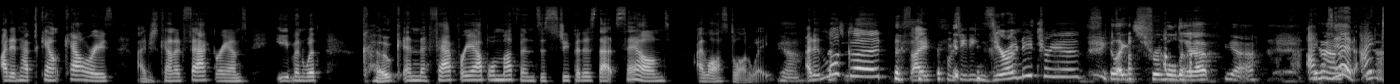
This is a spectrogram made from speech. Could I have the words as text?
I didn't have to count calories. I just counted fat grams. Even with Coke and the fat-free apple muffins, as stupid as that sounds, I lost a lot of weight. Yeah. I didn't look good because I was eating zero nutrients. You're like shriveled up. Yeah. I yeah, did. Yeah. I did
